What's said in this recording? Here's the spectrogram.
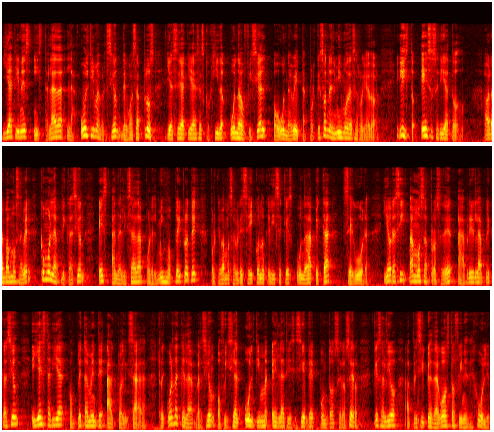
ya tienes instalada la última versión de WhatsApp Plus, ya sea que hayas escogido una oficial o una beta, porque son el mismo desarrollador. Y listo, eso sería todo. Ahora vamos a ver cómo la aplicación es analizada por el mismo Play Protect porque vamos a ver ese icono que dice que es una APK segura. Y ahora sí vamos a proceder a abrir la aplicación y ya estaría completamente actualizada. Recuerda que la versión oficial última es la 17.00 que salió a principios de agosto, fines de julio.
